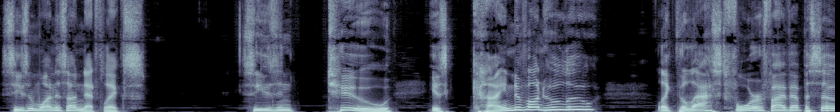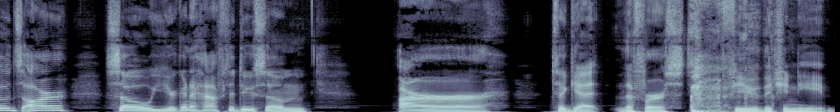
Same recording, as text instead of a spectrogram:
season one is on Netflix. Season two is kind of on Hulu. Like the last four or five episodes are. So you're going to have to do some R to get the first few that you need.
